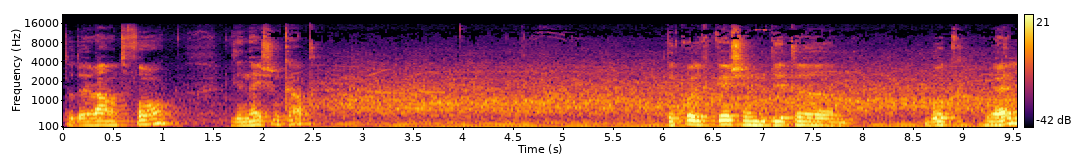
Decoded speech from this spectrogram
to the round four, the Nation Cup. The qualification did uh, work well.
